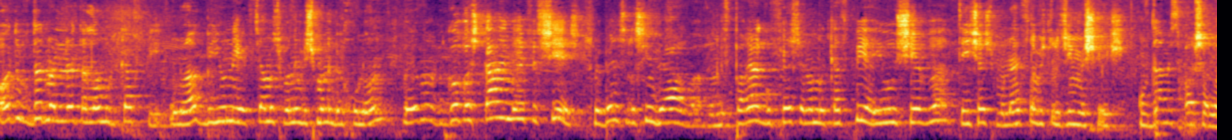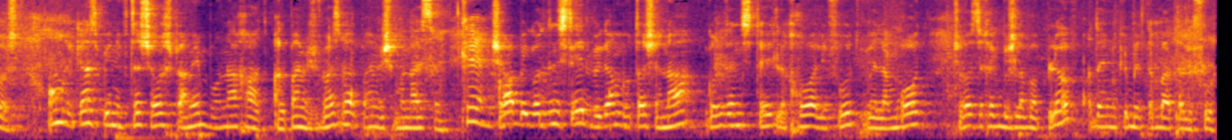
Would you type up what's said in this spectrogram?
עוד עובדות מעניינות על עומרי כספי, הוא נולד ביוני 1988 בחולון, והיום הוא בגובה 2.06 ובן 34, ומספרי הגופייה של עומרי כספי היו 7, 9, 18 ו-36. עובדה מספר 3 עומרי כספי נפצע שלוש פעמים בעונה אחת, 2017-2018. כן, שהיה בגולדן סטייט וגם באותה שנה גולדן סטייט לקחו אליפות ולמרות שלא שיחק בשלב הפלייאוף עדיין הוא קיבל טבעת אליפות.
